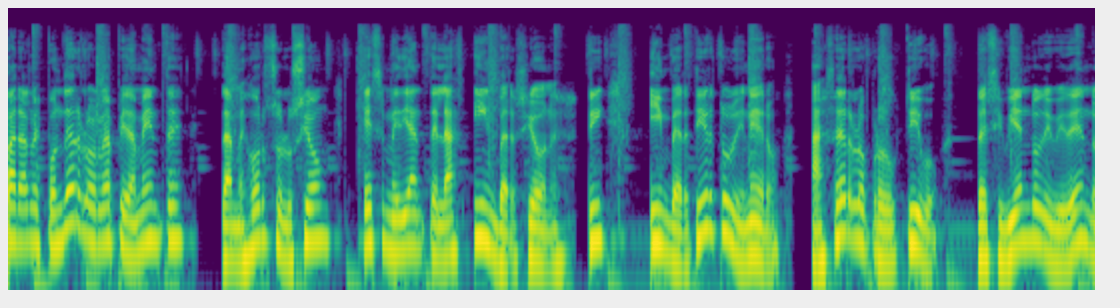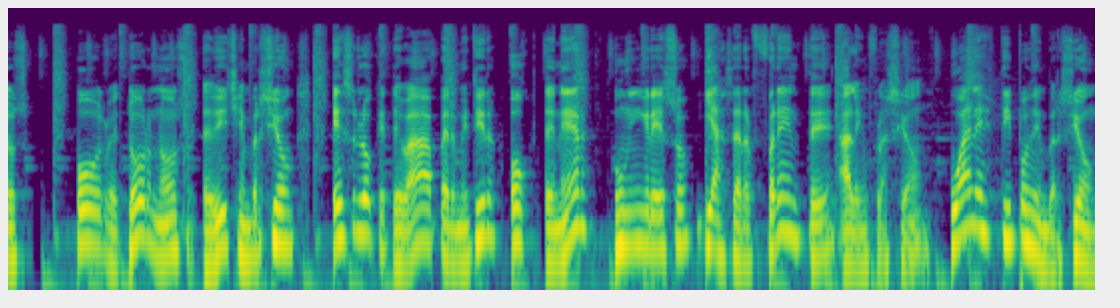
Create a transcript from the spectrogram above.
Para responderlo rápidamente, la mejor solución es mediante las inversiones. ¿sí? Invertir tu dinero, hacerlo productivo, recibiendo dividendos o retornos de dicha inversión es lo que te va a permitir obtener un ingreso y hacer frente a la inflación. ¿Cuáles tipos de inversión?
